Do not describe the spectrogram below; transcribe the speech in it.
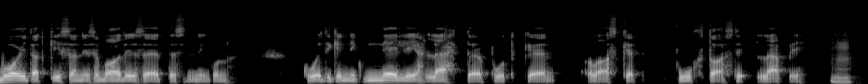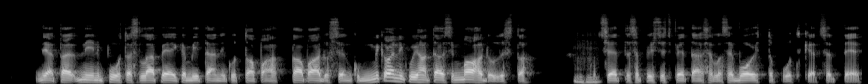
voitat kisan, niin se vaatii se, että se niin kuin, kuitenkin niin kuin neljä lähtöä putkeen lasket puhtaasti läpi. Mm. Ja t- niin puhtaasti läpi eikä mitään niin kuin tapa, tapahdu sen, mikä on niin kuin ihan täysin mahdollista. Mm-hmm. Mutta se, että sä pystyt vetämään sellaisen voittoputkeen, että sä teet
